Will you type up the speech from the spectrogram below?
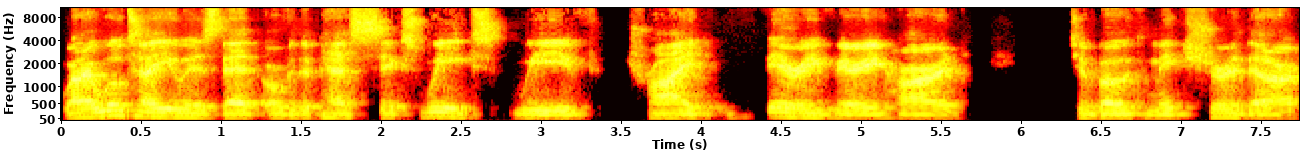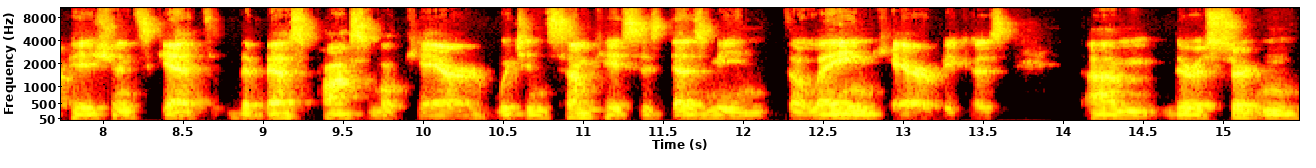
What I will tell you is that over the past six weeks, we've tried very, very hard to both make sure that our patients get the best possible care, which in some cases does mean delaying care because um, there are certain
